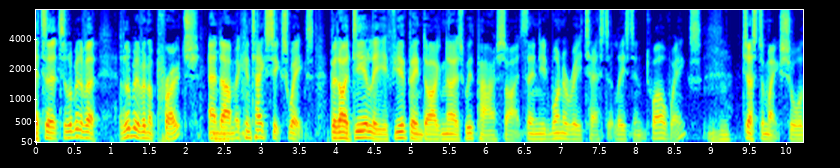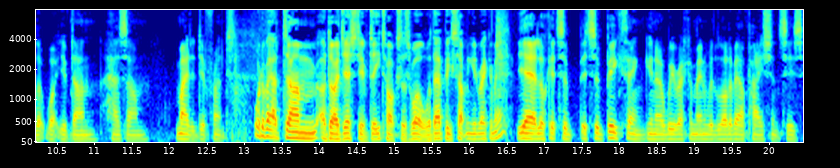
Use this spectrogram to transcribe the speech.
It's a, it's a little bit of a, a little bit of an approach, and um, it can take six weeks. But ideally, if you've been diagnosed with parasites, then you'd want to retest at least in twelve weeks, just to make sure that what you've done has um, made a difference. What about um, a digestive detox as well? Would that be something you'd recommend? Yeah, look, it's a it's a big thing. You know, we recommend with a lot of our patients is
